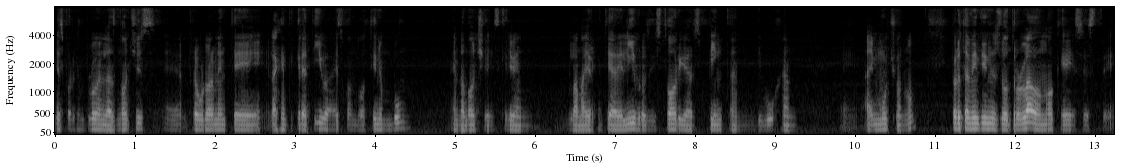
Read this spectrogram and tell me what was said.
es por ejemplo en las noches, eh, regularmente la gente creativa es cuando tiene un boom, en la noche escriben la mayor cantidad de libros, de historias, pintan, dibujan, eh, hay mucho, ¿no? Pero también tiene su otro lado, ¿no? Que es este,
